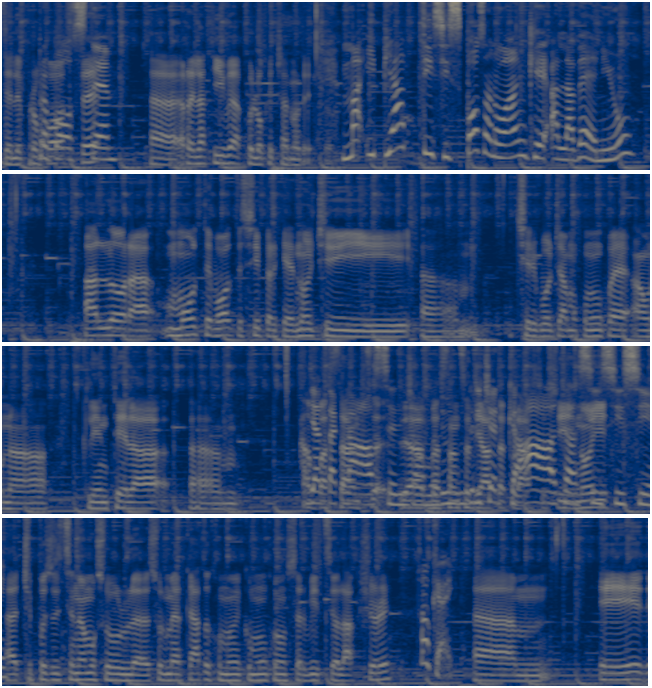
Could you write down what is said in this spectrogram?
delle proposte. proposte. Eh, relative a quello che ci hanno detto. Ma i piatti si sposano anche alla venue? Allora, molte volte sì, perché noi ci, um, ci rivolgiamo comunque a una clientela um, di alta classe, diciamo, abbastanza di, alta classe. Sì, noi sì, sì, eh, ci posizioniamo sul, sul, mercato come comunque un servizio luxury. Ok. Um, e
